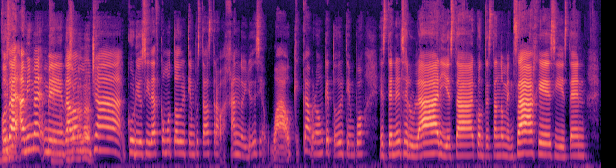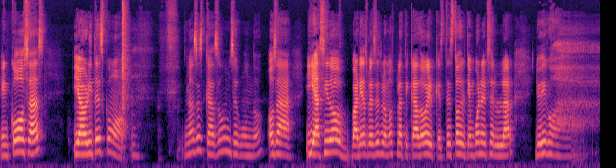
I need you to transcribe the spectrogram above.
O sea, a mí me, me no daba mucha curiosidad cómo todo el tiempo estabas trabajando. Y yo decía, wow, qué cabrón que todo el tiempo esté en el celular y está contestando mensajes y esté en, en cosas. Y ahorita es como, ¿me haces caso un segundo? O sea, y ha sido varias veces, lo hemos platicado, el que estés todo el tiempo en el celular. Yo digo, ah,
